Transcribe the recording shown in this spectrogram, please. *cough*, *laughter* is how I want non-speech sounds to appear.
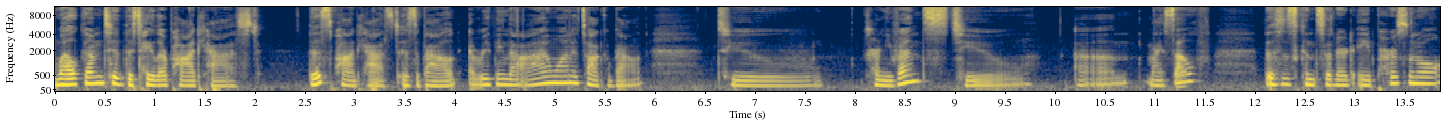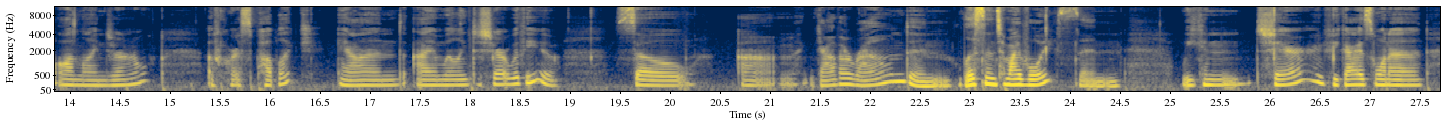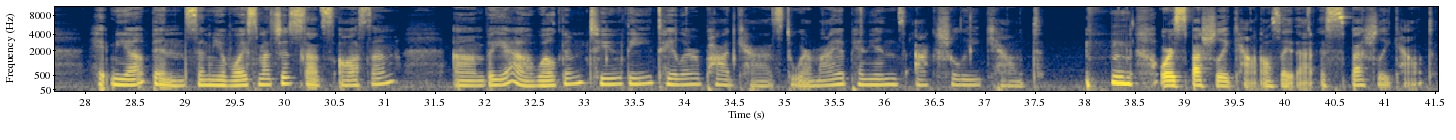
Welcome to the Taylor Podcast. This podcast is about everything that I want to talk about to current events, to um, myself. This is considered a personal online journal, of course, public, and I am willing to share it with you. So um, gather around and listen to my voice, and we can share. If you guys want to hit me up and send me a voice message. That's awesome. Um, but yeah, welcome to the Taylor podcast where my opinions actually count, *laughs* or especially count. I'll say that, especially count.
